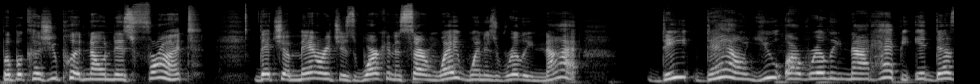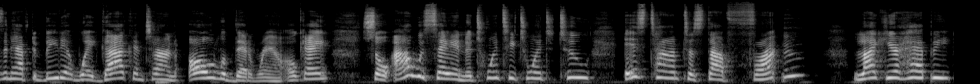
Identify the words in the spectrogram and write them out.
But because you're putting on this front that your marriage is working a certain way when it's really not, deep down you are really not happy. It doesn't have to be that way. God can turn all of that around, okay? So I would say in the 2022, it's time to stop fronting like you're happy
